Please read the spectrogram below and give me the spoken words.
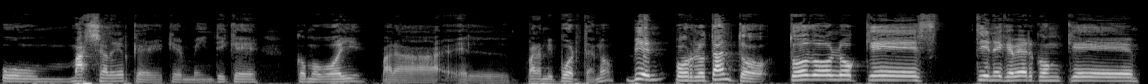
un marshaller que, que me indique cómo voy para el, para mi puerta, ¿no? Bien, por lo tanto, todo lo que es, tiene que ver con que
